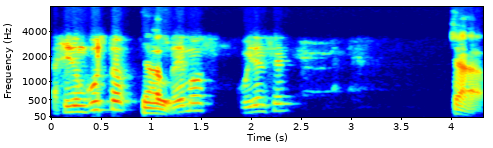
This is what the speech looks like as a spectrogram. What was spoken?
Ha sido un gusto. Chao. Nos vemos. Cuídense. Chao.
